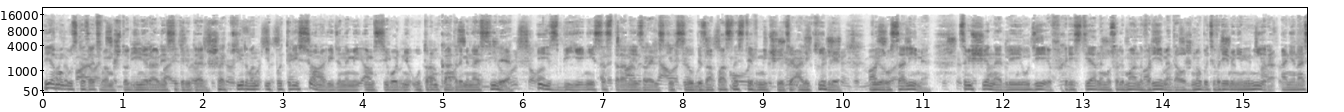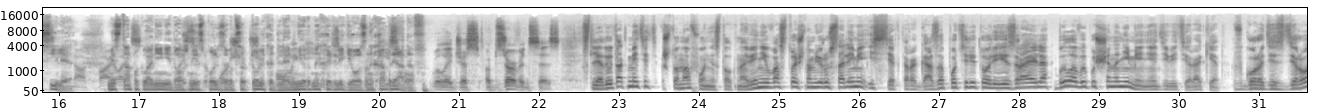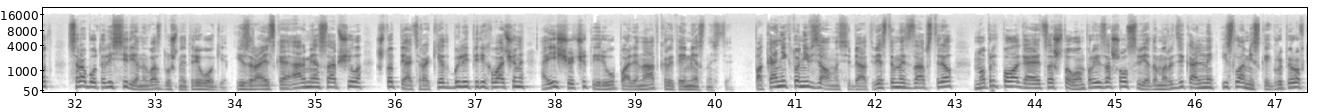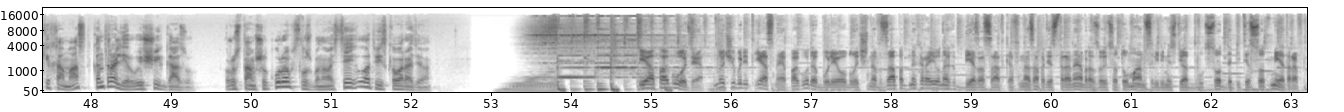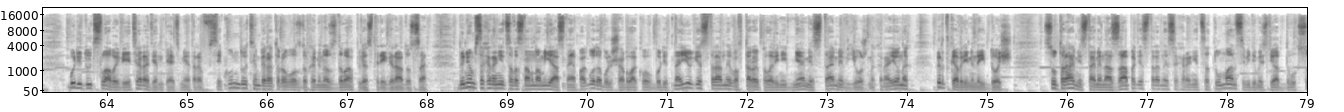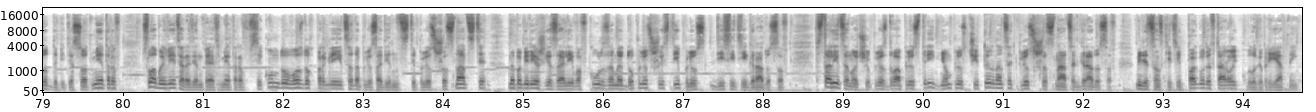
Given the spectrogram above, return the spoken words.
Я могу сказать вам, что генеральный секретарь шокирован и потрясен увиденными им сегодня утром кадрами насилия и избиений со стороны израильских сил безопасности в мечети Аль-Кибри в Иерусалиме. Священное для иудеев, христиан и мусульман время должно быть временем мира, а не насилия. Места поклонений должны использоваться только для мирных и религиозных обрядов. Следует отметить, что на фоне столкновений в Восточном Иерусалиме из сектора Газа по территории Израиля было выпущено не менее девяти ракет. В городе Сдерот сработали сирены воздушной тревоги. Израильская армия сообщила, что пять ракет были перехвачены, а еще четыре упали на открытой местности. Пока никто не взял на себя ответственность за обстрел, но предполагается, что он произошел с ведома радикальной исламистской группировки «Хамас», контролирующей Газу. Рустам Шукуров, служба новостей Латвийского радио. И о погоде. Ночью будет ясная погода, более облачно в западных районах, без осадков. На западе страны образуется туман с видимостью от 200 до 500 метров. Будет дуть слабый ветер 1,5 метров в секунду, температура воздуха минус 2, плюс 3 градуса. Днем сохранится в основном ясная погода, больше облаков будет на юге страны, во второй половине дня местами в южных районах кратковременный дождь. С утра местами на западе страны сохранится туман с видимостью от 200 до 500 метров, слабый ветер 1,5 метров в секунду, воздух прогреется до плюс 11, плюс 16, на побережье залива в Курзаме до плюс 6, плюс 10 градусов. В столице ночью плюс 2, плюс 3, днем плюс 14, плюс 16 градусов. Медицинский тип погоды второй, благоприятный.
